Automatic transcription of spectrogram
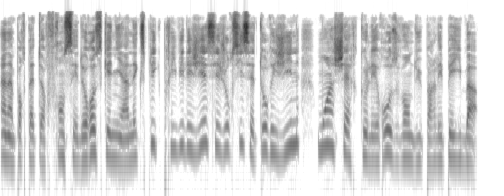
Un importateur français de roses kenyanes explique privilégier ces jours-ci cette origine moins chère que les roses vendues par les Pays-Bas.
